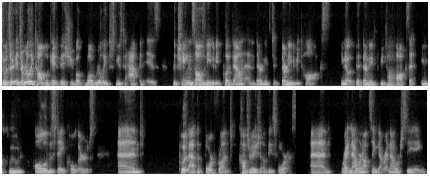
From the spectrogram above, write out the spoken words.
So it's a, it's a really complicated issue. But what really just needs to happen is the chainsaws need to be put down, and there needs to there need to be talks. You know, th- there needs to be talks that include all of the stakeholders and put at the forefront conservation of these forests. And right now, we're not seeing that. Right now, we're seeing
